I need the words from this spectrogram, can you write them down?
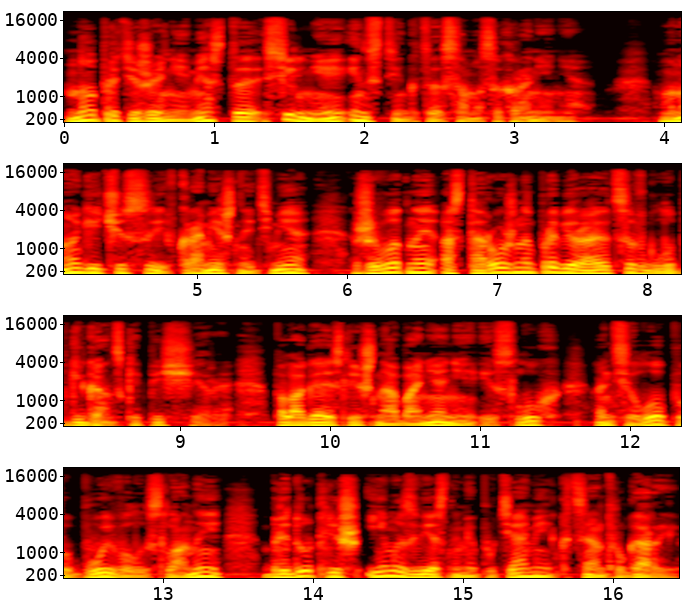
но притяжение места сильнее инстинкта самосохранения. Многие часы в кромешной тьме животные осторожно пробираются вглубь гигантской пещеры. Полагаясь лишь на обоняние и слух, антилопы, буйволы, слоны бредут лишь им известными путями к центру горы.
